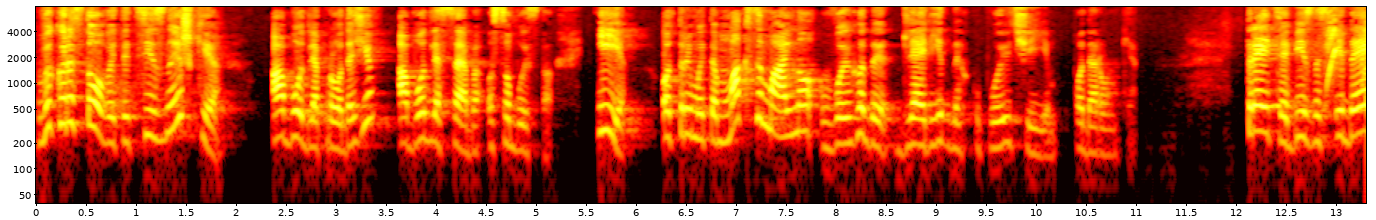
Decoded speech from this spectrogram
Використовуйте ці знижки або для продажів, або для себе особисто. І отримуйте максимально вигоди для рідних, купуючи їм подарунки. Третя бізнес-ідея.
